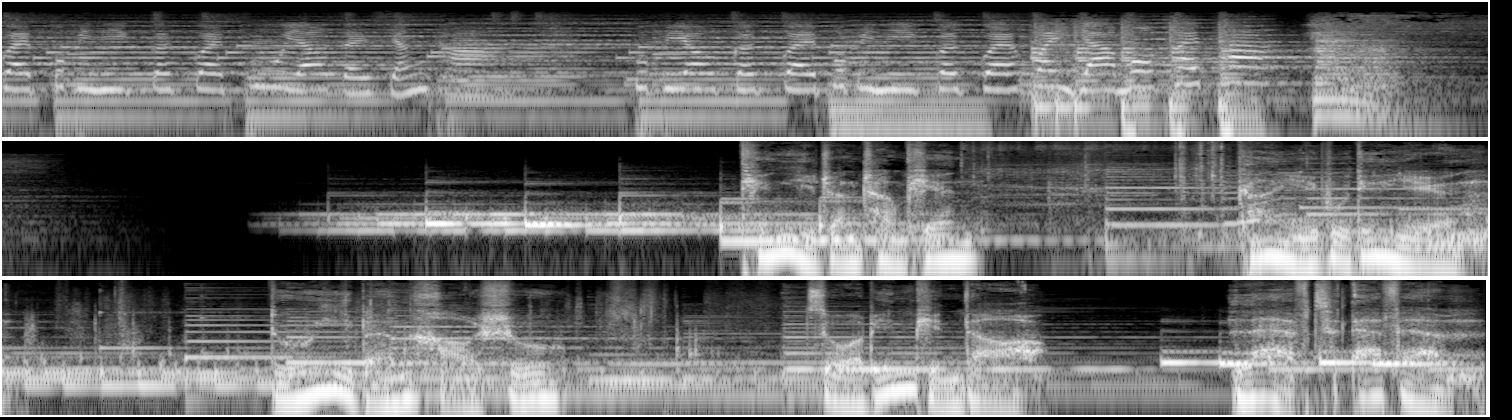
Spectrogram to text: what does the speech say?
乖你乖乖不要再想他。不乖乖你乖乖莫害怕听一张唱片看一部电影读一本好书。左边频道 left fm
